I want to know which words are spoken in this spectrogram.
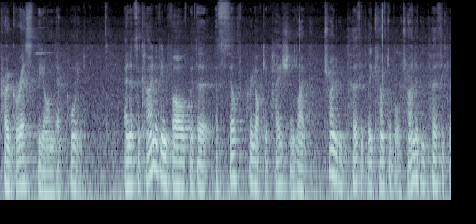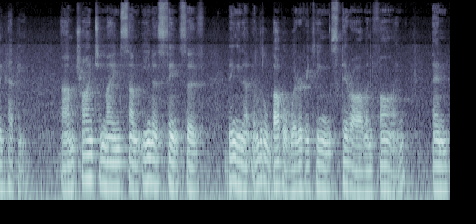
progress beyond that point. And it's a kind of involved with a, a self-preoccupation, like trying to be perfectly comfortable, trying to be perfectly happy, um, trying to maintain some inner sense of being in a, a little bubble where everything's sterile and fine and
